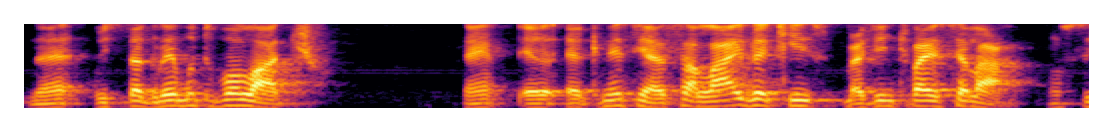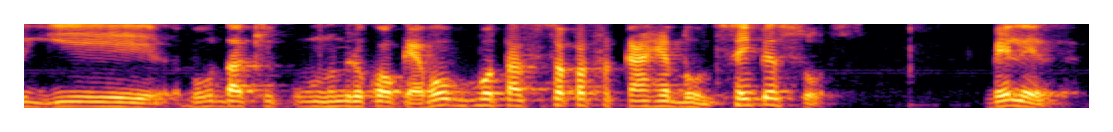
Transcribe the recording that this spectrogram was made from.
né? O Instagram é muito volátil. Né? É, é, que nem assim, essa live aqui, a gente vai, sei lá, conseguir. Vou dar aqui um número qualquer, vou botar só para ficar redondo: 100 pessoas. Beleza.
